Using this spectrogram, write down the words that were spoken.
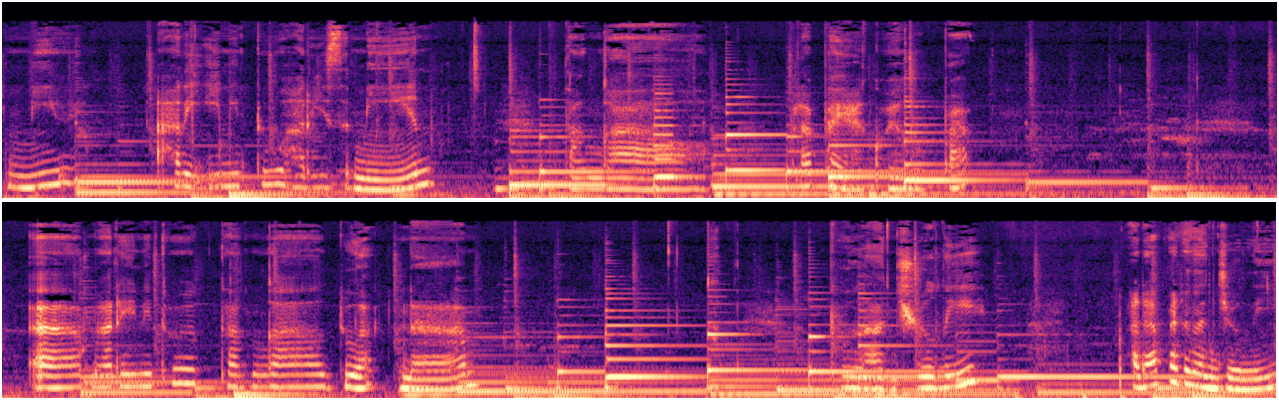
ini hari ini tuh hari Senin tanggal berapa ya? Gue lupa. Um, hari ini tuh tanggal 26 bulan Juli. Ada apa dengan Juli?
